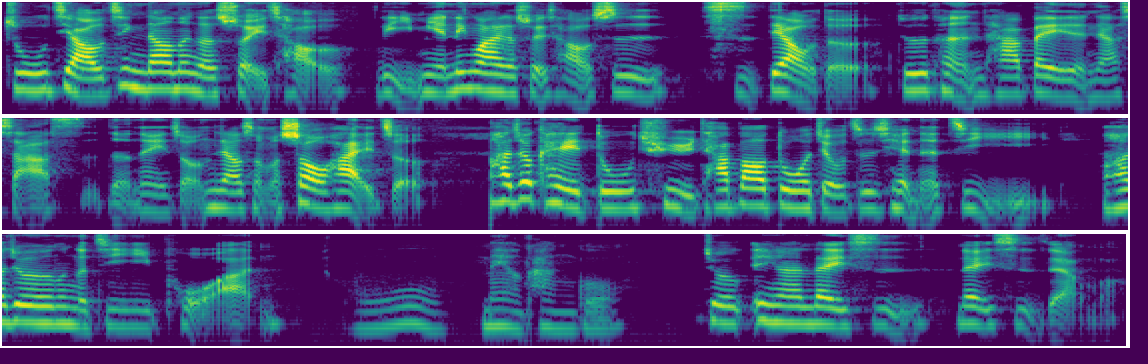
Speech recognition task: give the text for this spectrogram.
主角进到那个水槽里面，另外一个水槽是死掉的，就是可能他被人家杀死的那种，那叫什么受害者，他就可以读取他不知道多久之前的记忆，然后就用那个记忆破案，哦，没有看过。就应该类似类似这样吧。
